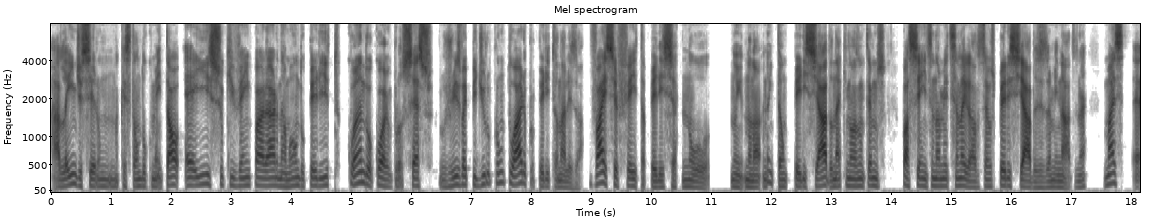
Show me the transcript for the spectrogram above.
além de ser uma questão documental, é isso que vem parar na mão do perito. Quando ocorre um processo, o juiz vai pedir o prontuário para o perito analisar. Vai ser feita a perícia no no, no, no, então periciado, né? Que nós não temos pacientes na medicina legal, nós temos periciados, examinados, né? Mas é,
